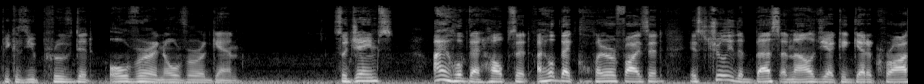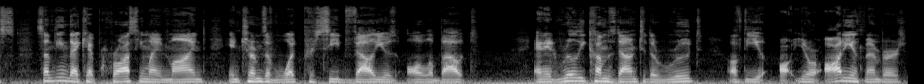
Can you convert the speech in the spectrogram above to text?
because you proved it over and over again. So, James, I hope that helps it. I hope that clarifies it. It's truly the best analogy I could get across, something that kept crossing my mind in terms of what perceived value is all about. And it really comes down to the root of the uh, your audience members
